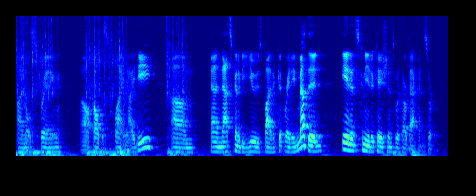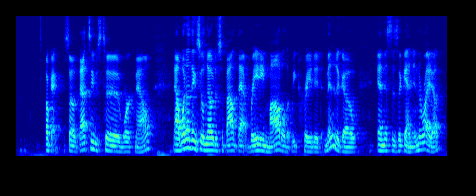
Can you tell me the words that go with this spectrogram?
final string. I'll call this client ID, um, and that's going to be used by the get rating method in its communications with our backend server. Okay, so that seems to work now. Now, one of the things you'll notice about that rating model that we created a minute ago, and this is again in the write-up,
